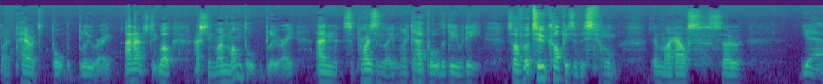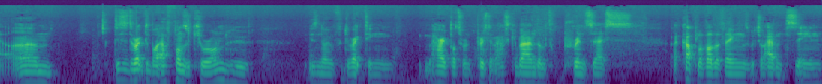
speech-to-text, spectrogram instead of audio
my parents bought the Blu-ray, and actually, well, actually, my mum bought the Blu-ray, and surprisingly, my dad bought the DVD. So I've got two copies of this film in my house. So, yeah, um, this is directed by Alfonso Cuarón, who is known for directing Harry Potter and Prisoner of Azkaban, The Little Princess, a couple of other things which I haven't seen.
